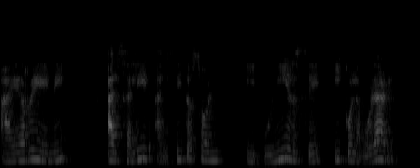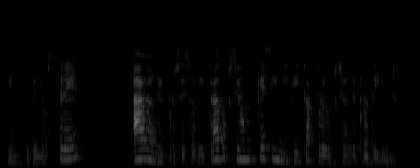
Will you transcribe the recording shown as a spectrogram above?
ARN al salir al citosol y unirse y colaborar entre los tres hagan el proceso de traducción que significa producción de proteína.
